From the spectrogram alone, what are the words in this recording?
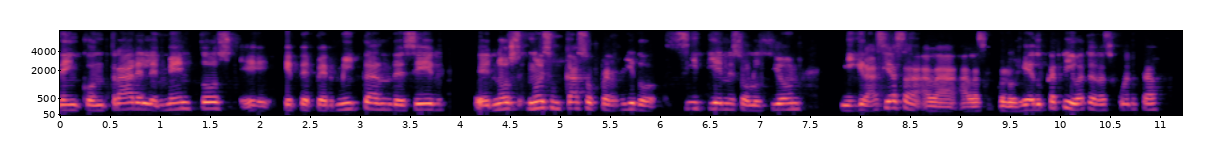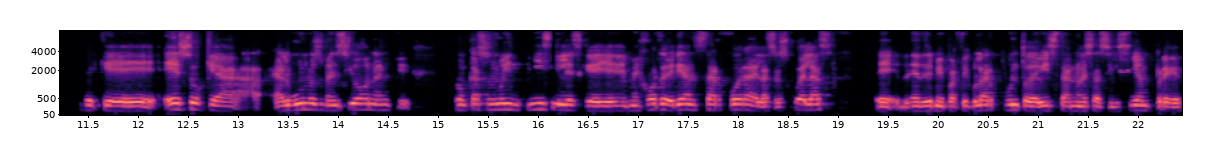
de encontrar elementos eh, que te permitan decir, eh, no, no, es un caso perdido, sí tiene solución y gracias a, a, la, a, la, psicología educativa te das cuenta de que eso que a, algunos mencionan, que son casos muy difíciles que mejor deberían estar fuera de las escuelas. Eh, desde mi particular punto de vista no es así, siempre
